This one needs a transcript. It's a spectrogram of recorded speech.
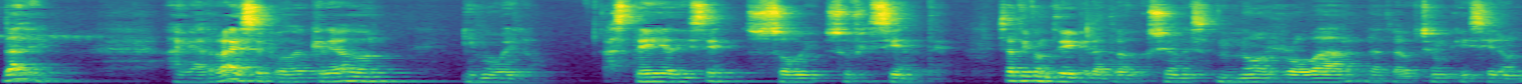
dale, agarra ese poder creador y móvelo. Asteya dice, soy suficiente. Ya te conté que la traducción es no robar, la traducción que hicieron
